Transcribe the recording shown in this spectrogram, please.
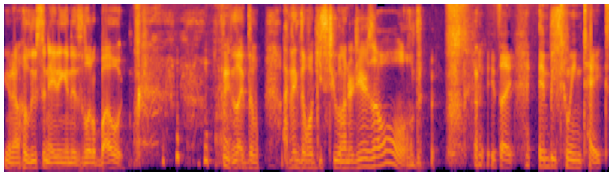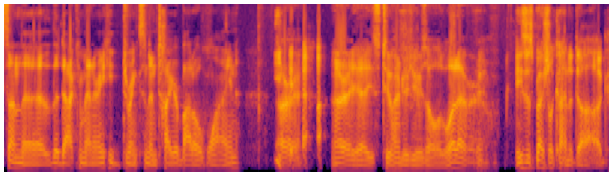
you know, hallucinating in his little boat. he's like, the, I think the Wookiee's 200 years old. He's like in between takes on the the documentary, he drinks an entire bottle of wine. All right, all right, yeah, he's two hundred years old. Whatever. He's a special kind of dog.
